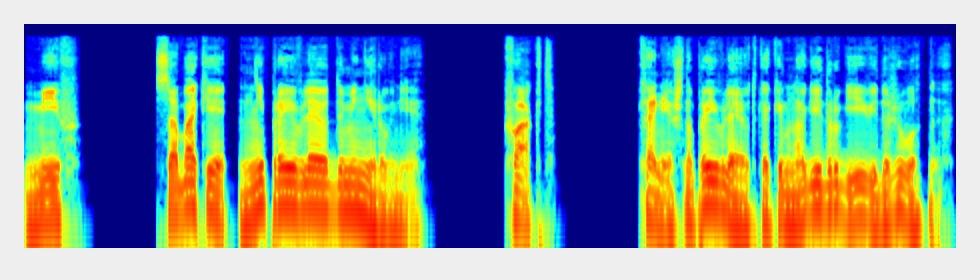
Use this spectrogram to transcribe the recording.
Миф. Собаки не проявляют доминирование. Факт. Конечно, проявляют, как и многие другие виды животных.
